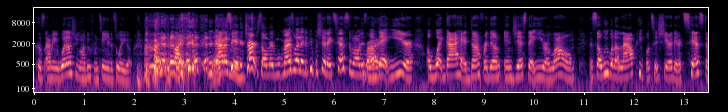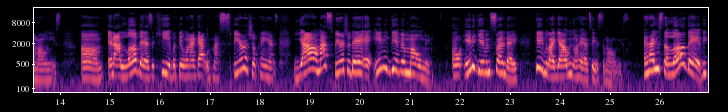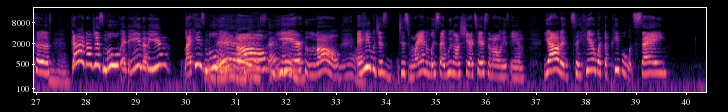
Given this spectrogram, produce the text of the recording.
Cause I mean, what else you gonna do from ten to twelve? like you gotta see the church, so then might as well let the people share their testimonies Right. of that year of what God had done for them in just that year alone. And so we would allow people to share their testimonies. Um, and I loved that as a kid, but then when I got with my spiritual parents, y'all, my spiritual dad at any given moment, on any given Sunday, he'd be like, Y'all, we gonna have testimonies. And I used to love that because Mm-hmm. God don't just move at the end of the year. Like he's moving Yes. all Amen. year long. Yeah. And he would just just randomly say, We're gonna share testimonies and y'all to, to hear what the people would say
